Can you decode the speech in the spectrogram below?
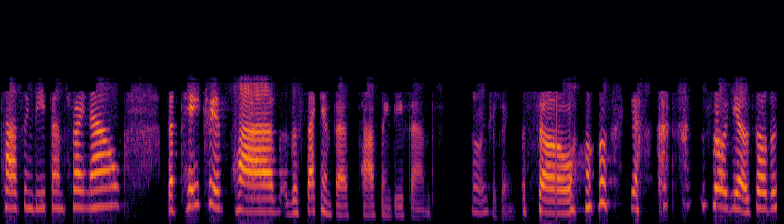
passing defense right now, the Patriots have the second best passing defense. Oh, interesting. So yeah, so yeah, so the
